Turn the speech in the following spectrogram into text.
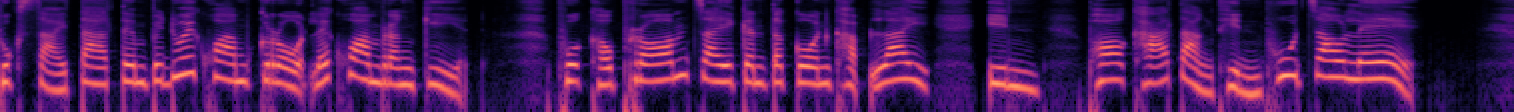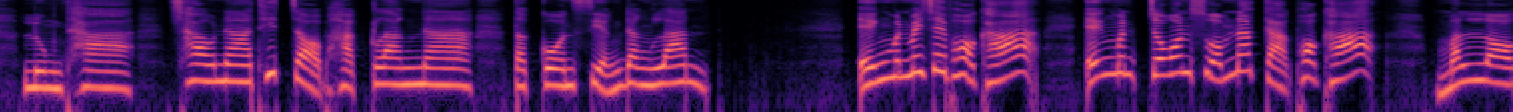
ทุกสายตาเต็มไปด้วยความโกรธและความรังเกียจ พวกเขาพร้อมใจกันตะโกนขับไล่ อิน พ่อค้าต่างถิ่นผู้เจ้าเล่ลุงทา ชาวนาที่จอบหักกลางนา ตะโกนเสียงดังลั่น เอ็งมันไม่ใช่พ่อค้า เอ็งมันโจรสวมหน้ากากพ่อค้า มันหลอก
